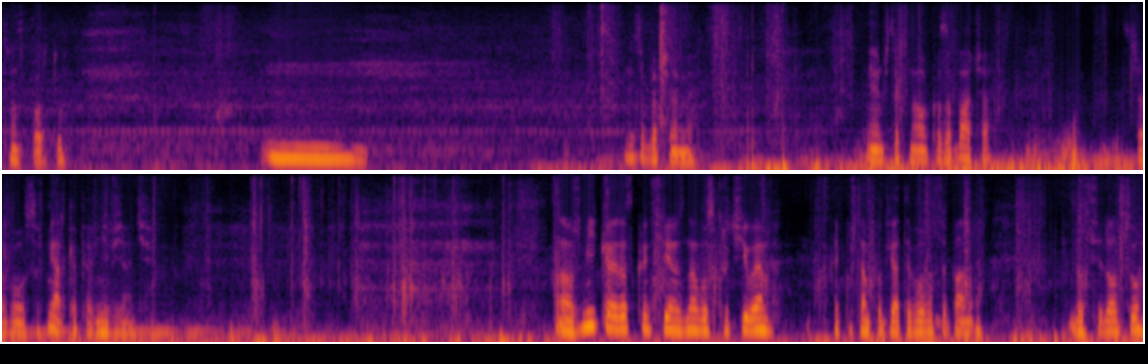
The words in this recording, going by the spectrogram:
transportu? Mm. No zobaczymy. Nie wiem czy tak na oko zobaczę. Trzeba było miarkę pewnie wziąć. No, żmijkę rozkręciłem, znowu skróciłem. Jak już tam podwiaty było nasypane do silosu.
